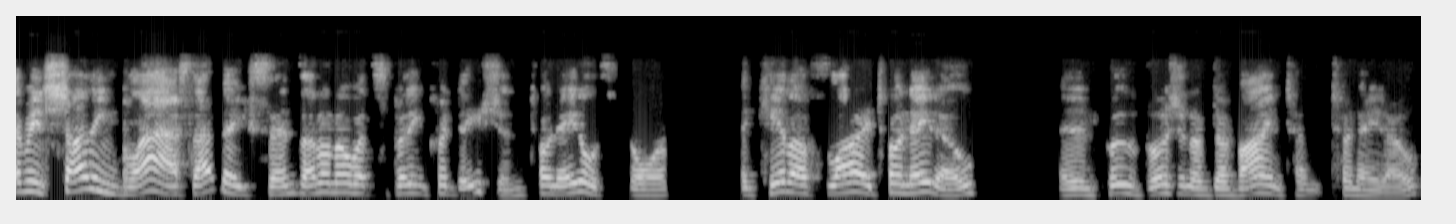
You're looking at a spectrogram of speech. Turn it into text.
I mean, shining blast that makes sense. I don't know what spinning predation, tornado storm, a killer fly tornado, an improved version of divine t- tornado,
